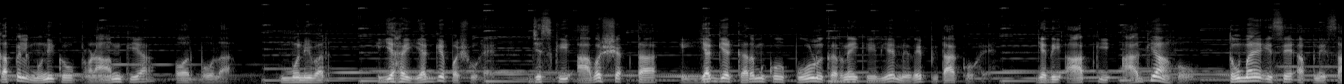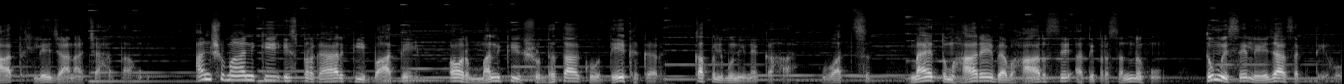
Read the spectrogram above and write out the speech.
कपिल मुनि को प्रणाम किया और बोला, मुनिवर, यह यज्ञ पशु है, जिसकी आवश्यकता यज्ञ कर्म को पूर्ण करने के लिए मेरे पिता को है। यदि आपकी आज्ञा हो तो मैं इसे अपने साथ ले जाना चाहता हूँ। अंशुमान की इस प्रकार की बातें और मन की शुद्धता को देखकर कपिल मुनि ने कहा, वत्स, मैं तुम्हारे व्यवहार से अति प्रसन्न हूँ। तुम इसे ले जा सकते हो।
